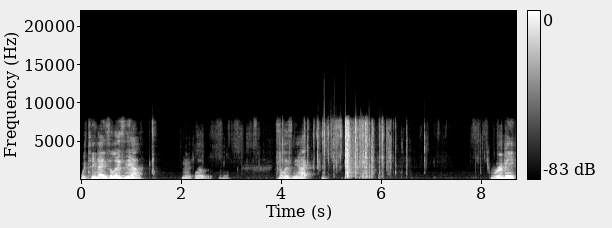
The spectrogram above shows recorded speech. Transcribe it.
Watene Zalesnia. Zelezniak. Ruby.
